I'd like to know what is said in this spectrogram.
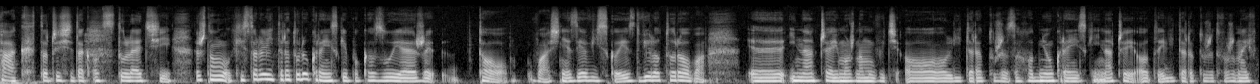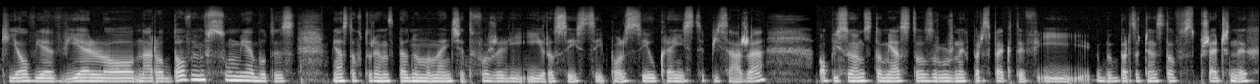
Tak, toczy się tak od stuleci. Zresztą historia literatury ukraińskiej pokazuje, że to właśnie zjawisko jest wielotorowa. E, inaczej można mówić o literaturze zachodnioukraińskiej, inaczej o tej literaturze tworzonej w Kijowie, wielonarodowym w sumie, bo to jest miasto, w którym w pewnym momencie tworzyli i rosyjscy, i polscy, i ukraińscy pisarze, opisując to miasto z różnych perspektyw i jakby bardzo często w sprzecznych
